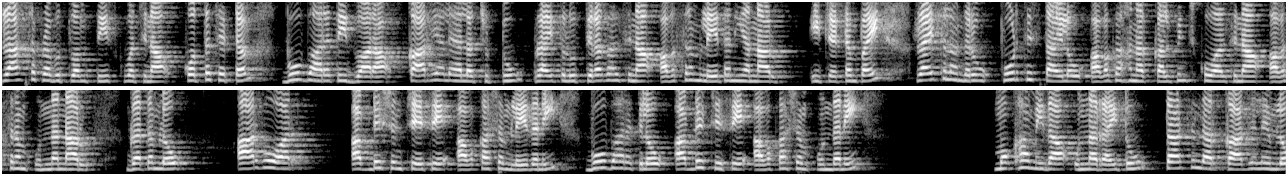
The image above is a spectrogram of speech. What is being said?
రాష్ట్ర ప్రభుత్వం తీసుకువచ్చిన కొత్త చట్టం భూభారతి ద్వారా కార్యాలయాల చుట్టూ రైతులు తిరగాల్సిన అవసరం లేదని అన్నారు. ఈ చట్టంపై రైతులందరూ పూర్తి స్థాయిలో అవగాహన కల్పించుకోవాల్సిన అవసరం ఉందన్నారు. గతంలో ఆర్ఓఆర్ అప్డేషన్ చేసే అవకాశం లేదని భూభారతిలో అప్డేట్ చేసే అవకాశం ఉందని మొఖా మీద ఉన్న రైతు తహసీల్దార్ కార్యాలయంలో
